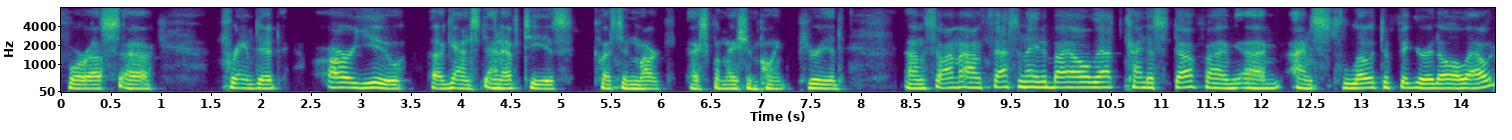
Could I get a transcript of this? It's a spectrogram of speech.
for us uh, framed it, are you against NFTs? Question mark, exclamation point, period. Um, so I'm I'm fascinated by all that kind of stuff. I'm I'm I'm slow to figure it all out.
